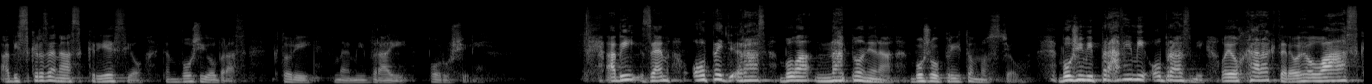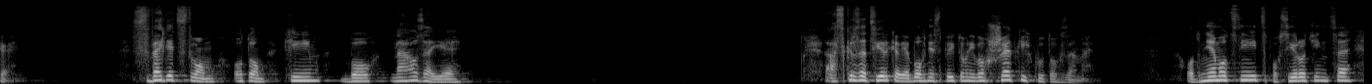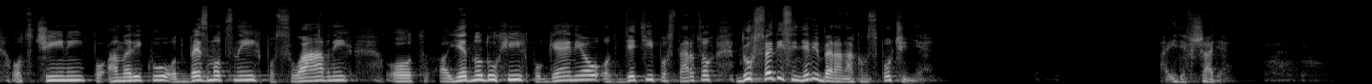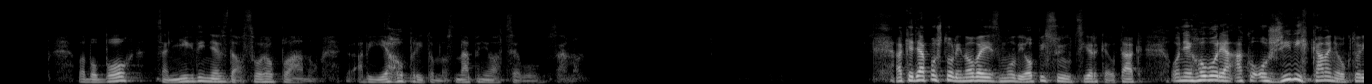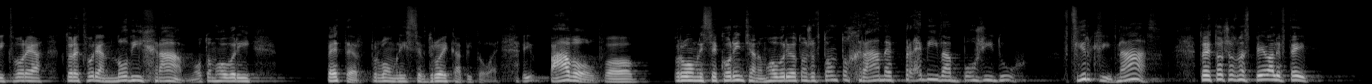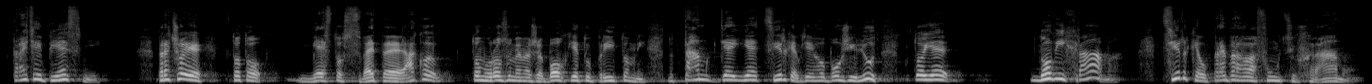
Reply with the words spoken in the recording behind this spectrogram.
Aby skrze nás kriesil ten Boží obraz, ktorý sme my v raji porušili. Aby zem opäť raz bola naplnená Božou prítomnosťou. Božími pravými obrazmi o jeho charaktere, o jeho láske. Svedectvom o tom, kým Boh naozaj je. A skrze církev je Boh dnes prítomný vo všetkých kútoch zeme. Od nemocníc po sirotince, od Číny po Ameriku, od bezmocných po slávnych, od jednoduchých po géniov, od detí po starcoch. Duch Svetý si nevyberá, na kom spočinie. A ide všade. Lebo Boh sa nikdy nevzdal svojho plánu, aby jeho prítomnosť naplnila celú zem. A keď apoštoli Novej zmluvy opisujú církev, tak o nej hovoria ako o živých kameňov, ktorí tvoria, ktoré tvoria nový chrám. O tom hovorí Peter v prvom liste v druhej kapitole. Pavol v prvom liste Korintianom hovorí o tom, že v tomto chráme prebýva Boží duch. V cirkvi, v nás. To je to, čo sme spievali v tej tretej piesni. Prečo je toto miesto sveté? Ako tomu rozumieme, že Boh je tu prítomný? No tam, kde je církev, kde je jeho Boží ľud, to je nový chrám. Církev prebrala funkciu chrámu.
